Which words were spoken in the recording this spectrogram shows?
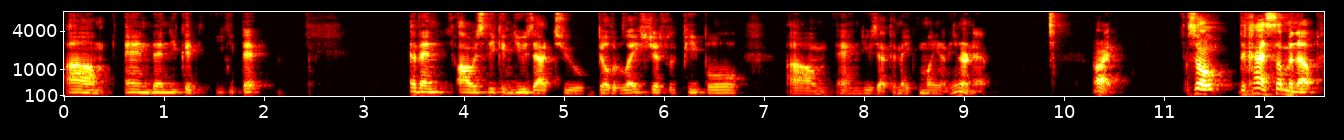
Um, and then you could, you could and then obviously you can use that to build relationships with people um, and use that to make money on the internet. All right. So to kind of sum it up,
